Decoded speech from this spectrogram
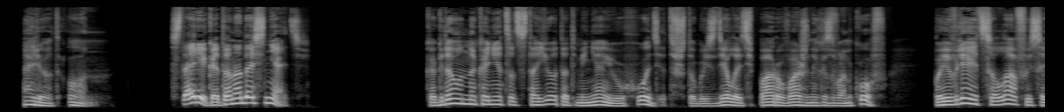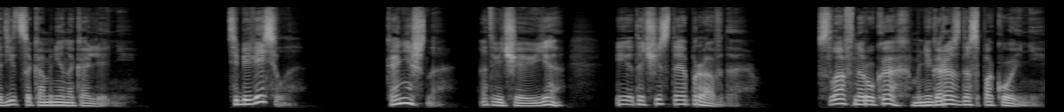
— орёт он. «Старик, это надо снять!» Когда он, наконец, отстаёт от меня и уходит, чтобы сделать пару важных звонков, появляется Лав и садится ко мне на колени. «Тебе весело?» «Конечно», — отвечаю я, и это чистая правда. Слав на руках мне гораздо спокойнее.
